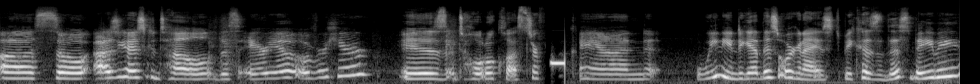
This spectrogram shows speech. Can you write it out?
Uh, so as you guys can tell, this area over here is a total cluster and we need to get this organized because this baby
